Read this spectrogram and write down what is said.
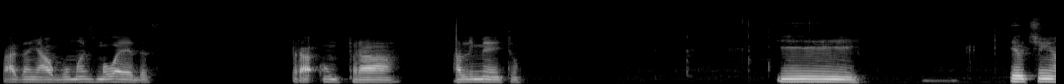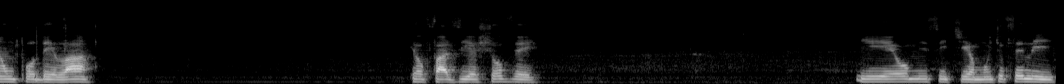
para ganhar algumas moedas para comprar alimento. E eu tinha um poder lá eu fazia chover. E eu me sentia muito feliz.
